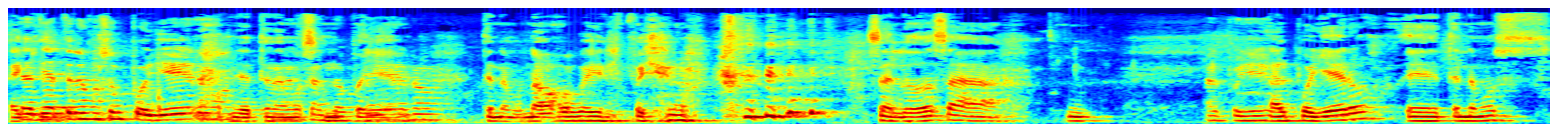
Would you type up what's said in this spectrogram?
Ya, ya tenemos un pollero. ya tenemos un pollero tenemos no güey el pollero saludos a Al pollero. al pollero Eh, tenemos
